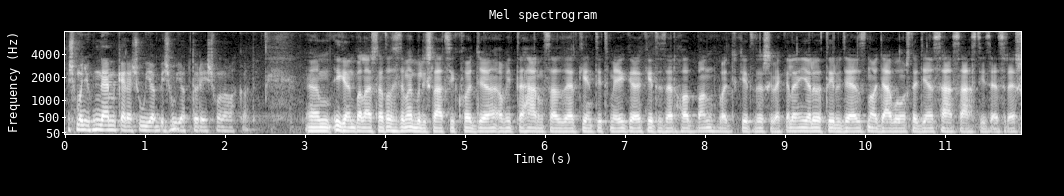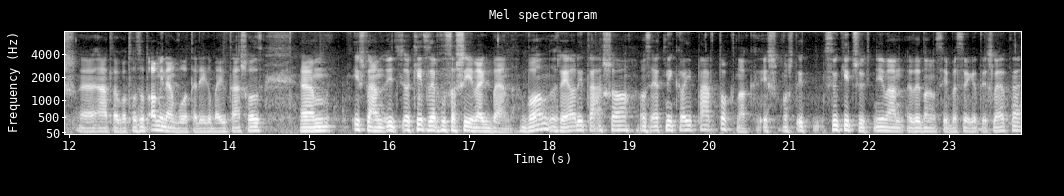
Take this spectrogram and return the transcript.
és mondjuk nem keres újabb és újabb törésvonalakat. Igen, Balázs, tehát azt hiszem ebből is látszik, hogy uh, amit te 300 ezerként itt még 2006-ban, vagy 2000-es évek elején jelöltél, ugye ez nagyjából most egy ilyen 100-110 ezres uh, átlagot hozott, ami nem volt elég a bejutáshoz. István, így a 2020-as években van realitása az etnikai pártoknak? És most itt szűkítsük, nyilván ez egy nagyon szép beszélgetés lehetne,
